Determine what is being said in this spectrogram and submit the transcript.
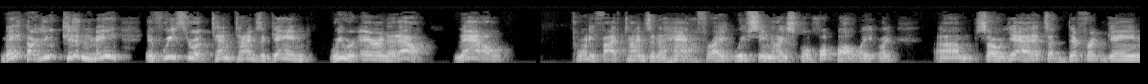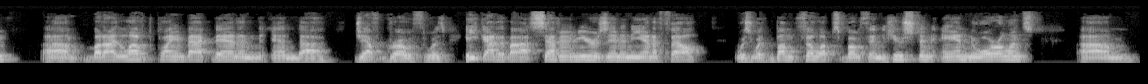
Man, are you kidding me? If we threw it 10 times a game, we were airing it out. Now, 25 times and a half, right? We've seen high school football lately. Um, so, yeah, it's a different game. Um, but I loved playing back then. And, and, uh, Jeff Groth was he got about seven years in in the NFL. Was with Bum Phillips both in Houston and New Orleans, um,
